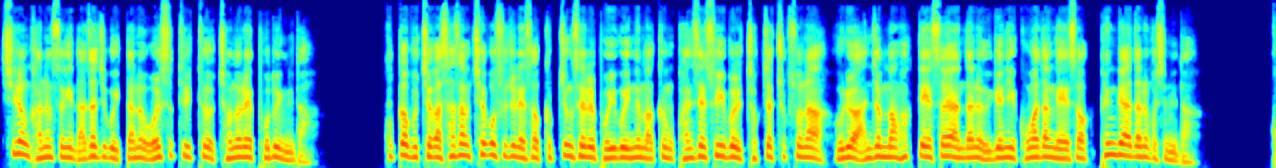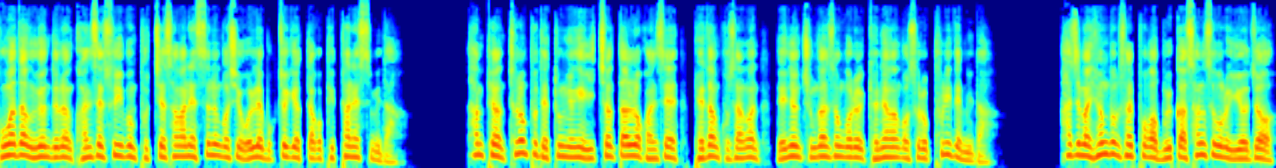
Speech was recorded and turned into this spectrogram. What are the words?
실현 가능성이 낮아지고 있다는 월스트리트 저널의 보도입니다. 국가 부채가 사상 최고 수준에서 급증세를 보이고 있는 만큼 관세 수입을 적자 축소나 의료 안전망 확대에 써야 한다는 의견이 공화당 내에서 팽배하다는 것입니다. 공화당 의원들은 관세 수입은 부채 상환에 쓰는 것이 원래 목적이었다고 비판했습니다. 한편 트럼프 대통령의 2,000달러 관세 배당 구상은 내년 중간 선거를 겨냥한 것으로 풀이됩니다. 하지만 현금 살포가 물가 상승으로 이어져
